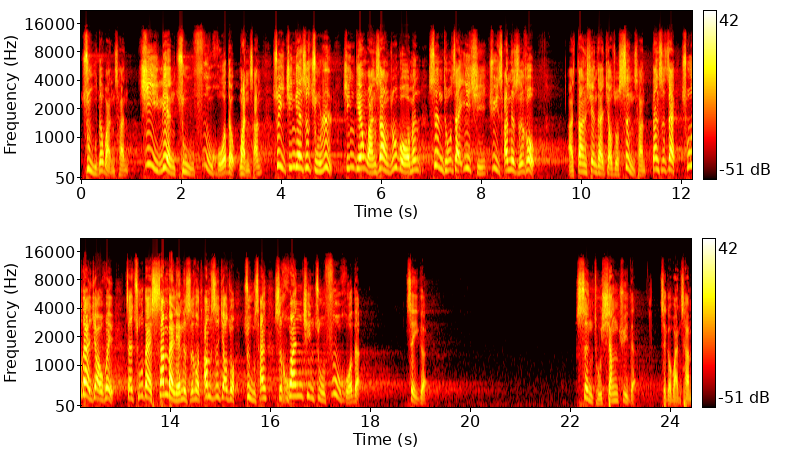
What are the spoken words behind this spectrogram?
主的晚餐，纪念主复活的晚餐。所以今天是主日，今天晚上如果我们圣徒在一起聚餐的时候，啊，当然现在叫做圣餐，但是在初代教会，在初代三百年的时候，他们是叫做主餐，是欢庆主复活的这个。圣徒相聚的这个晚餐，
